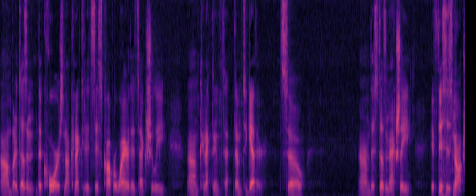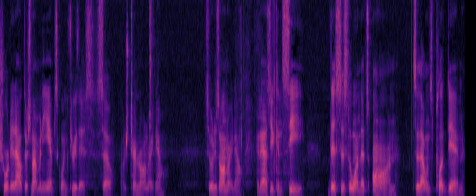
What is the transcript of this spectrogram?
um, but it doesn't. The core is not connected. It's this copper wire that's actually um, connecting them together. So um, this doesn't actually. If this is not shorted out, there's not many amps going through this. So I'll just turn it on right now. So it is on right now, and as you can see, this is the one that's on. So that one's plugged in,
